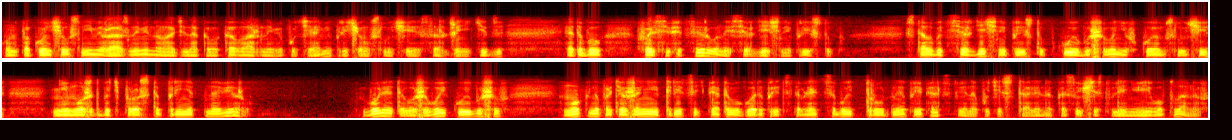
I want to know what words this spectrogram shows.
Он покончил с ними разными, но одинаково коварными путями, причем в случае с Орджоникидзе это был фальсифицированный сердечный приступ. Стало быть, сердечный приступ Куйбышева ни в коем случае не может быть просто принят на веру. Более того, живой Куйбышев мог на протяжении 1935 года представлять собой трудное препятствие на пути Сталина к осуществлению его планов.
